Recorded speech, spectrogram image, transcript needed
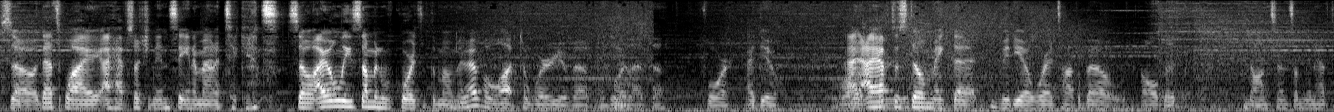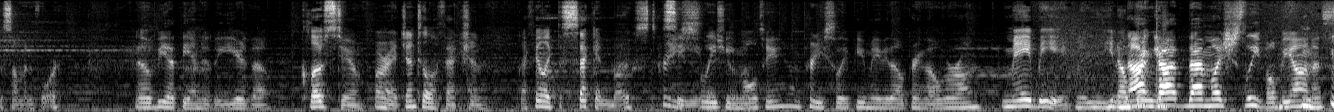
So that's why I have such an insane amount of tickets. So I only summon with quartz at the moment. You have a lot to worry about before that, though. Four, I do. I, I have to still make that video where I talk about all the nonsense I'm gonna have to summon for. It'll be at the end of the year, though. Close to. All right, gentle affection. I feel like the second most. Pretty sleepy multi. I'm pretty sleepy. Maybe they'll bring Oberon. Maybe you know. Not got that much sleep. I'll be honest.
